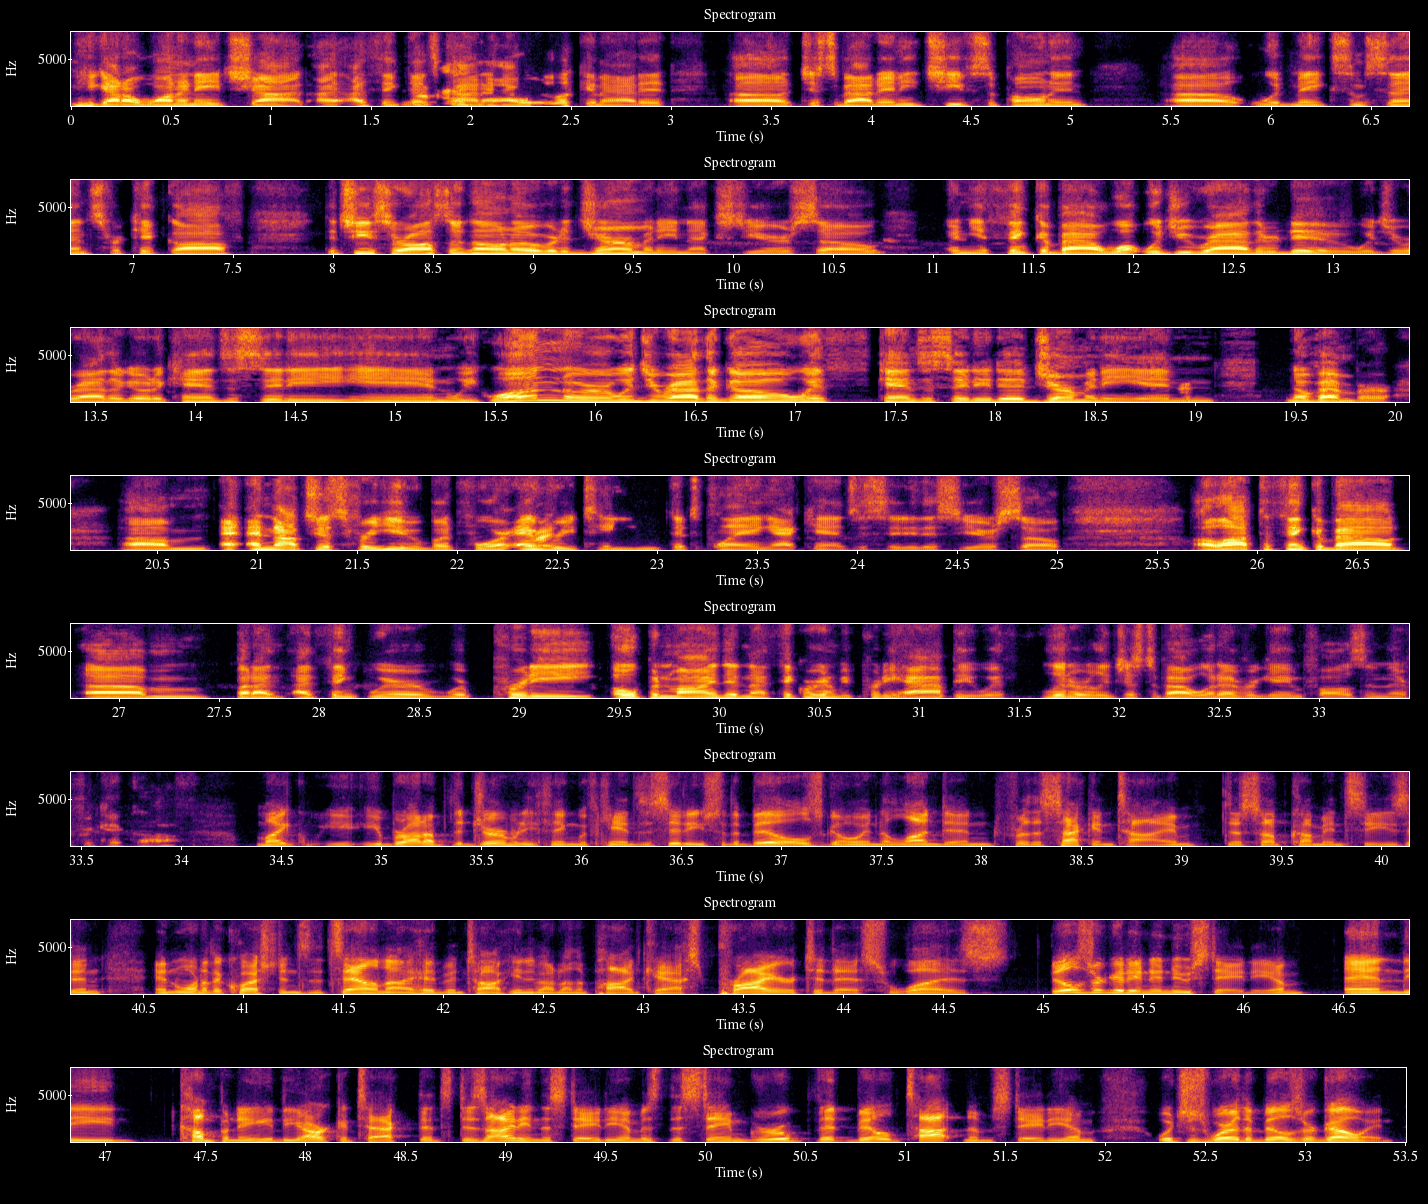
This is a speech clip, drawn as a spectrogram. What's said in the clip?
you got a one and eight shot. I, I think that's kind of how we're looking at it. Uh, just about any Chiefs opponent uh, would make some sense for kickoff. The Chiefs are also going over to Germany next year. So when you think about what would you rather do, would you rather go to Kansas City in week one or would you rather go with Kansas City to Germany in November? Um, and, not just for you, but for every team that's playing at Kansas City this year. So a lot to think about. Um, but I, I, think we're we're pretty open minded, and I think we're going to be pretty happy with literally just about whatever game falls in there for kickoff. Mike, you brought up the Germany thing with Kansas City. So the Bills going to London for the second time this upcoming season. And one of the questions that Sal and I had been talking about on the podcast prior to this was Bills are getting a new stadium, and the company, the architect that's designing the stadium, is the same group that built Tottenham Stadium, which is where the Bills are going.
